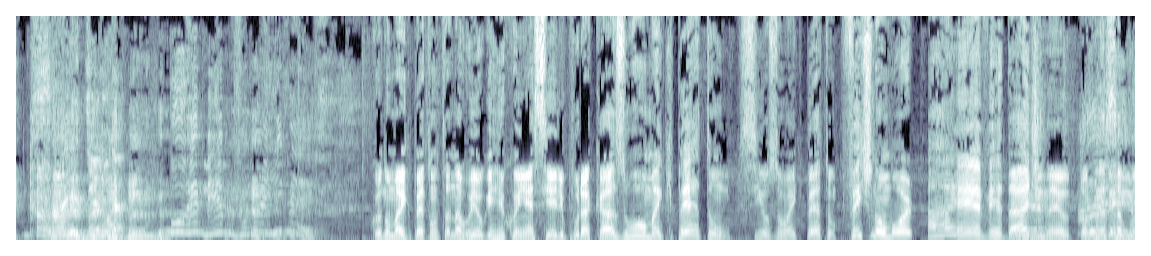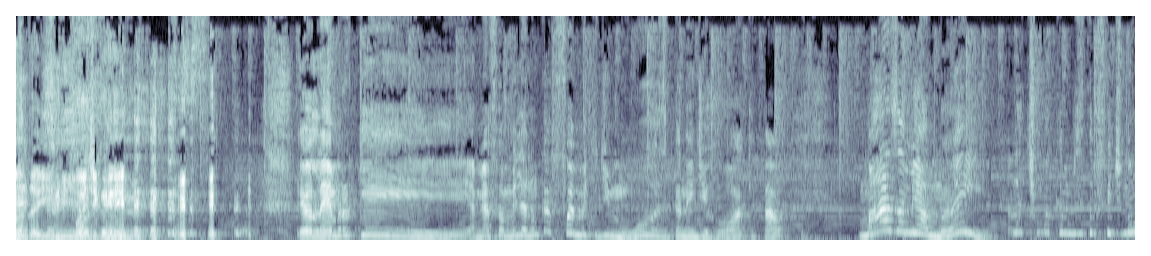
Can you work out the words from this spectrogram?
Caralho, ensaio, tinha uma banda. Porra, é mesmo, vamos aí, velho. Quando o Mike Patton tá na rua e alguém reconhece ele por acaso, ô, Mike Patton! Sim, eu sou o Mike Patton. Fate No More! Ah, é, verdade, É. né? Eu toco Eu nessa tenho, banda aí, sim, pode eu crer. Eu lembro que a minha família nunca foi muito de música, nem de rock e tal. Mas a minha mãe, ela tinha uma camisa do Fate No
